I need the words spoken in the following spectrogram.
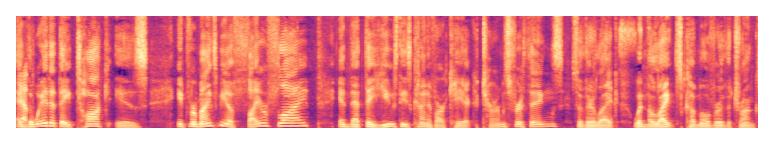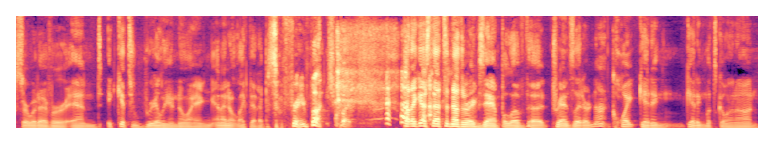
and yep. the way that they talk is it reminds me of Firefly in that they use these kind of archaic terms for things. So they're like yes. when the lights come over the trunks or whatever, and it gets really annoying. And I don't like that episode very much, but but I guess that's another example of the translator not quite getting getting what's going on.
